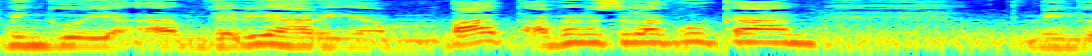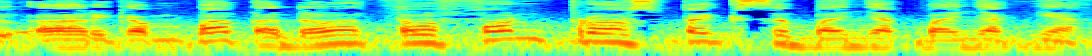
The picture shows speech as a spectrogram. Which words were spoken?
Minggu yang jadi hari keempat apa yang harus dilakukan? Minggu hari keempat adalah telepon prospek sebanyak banyaknya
